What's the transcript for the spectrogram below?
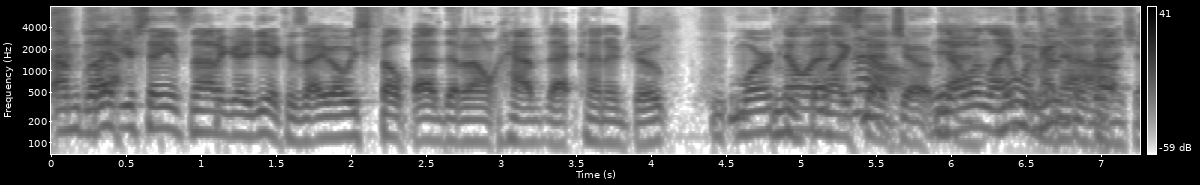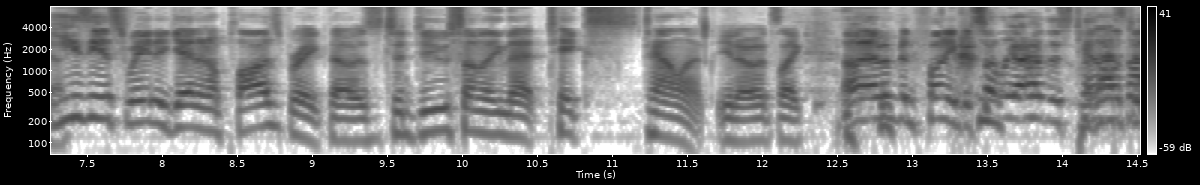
I'm glad Yeah. you're saying it's not a good idea because I always felt bad that I don't have that kind of joke more. 'cause no one likes No. that joke. Yeah. No one likes No it. one This likes is that the joke. easiest way to get an applause break, though, is to do something that takes talent. You know, it's like oh, I haven't been funny, but suddenly I have this But talented that's not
